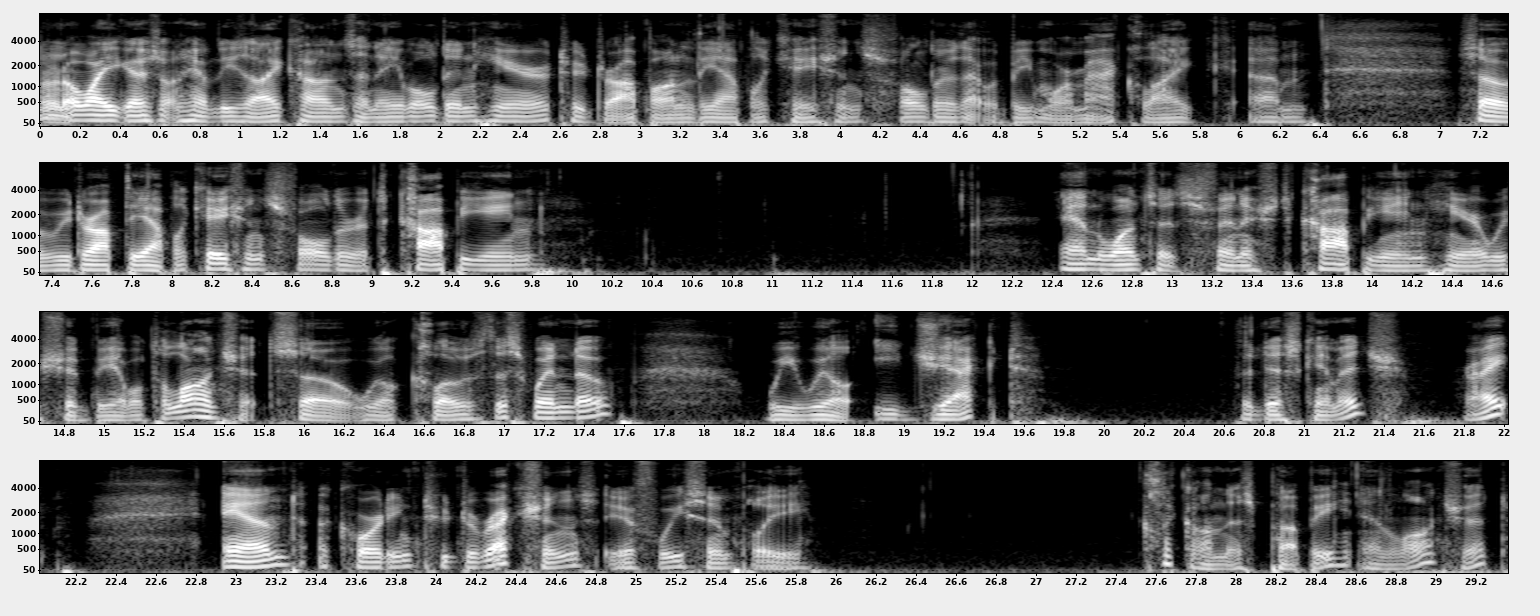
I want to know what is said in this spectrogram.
I don't know why you guys don't have these icons enabled in here to drop onto the applications folder. That would be more Mac-like. Um, so we drop the applications folder. It's copying. And once it's finished copying here, we should be able to launch it. So we'll close this window. We will eject the disk image, right? And according to directions, if we simply click on this puppy and launch it,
